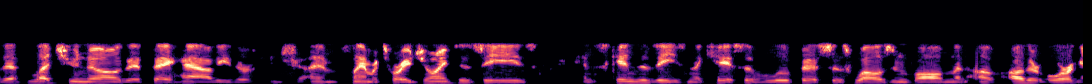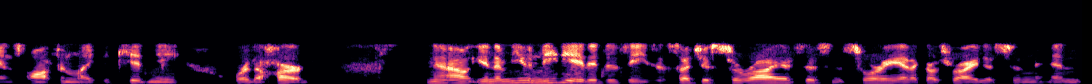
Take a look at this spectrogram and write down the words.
that let you know that they have either inflammatory joint disease, and skin disease in the case of lupus, as well as involvement of other organs, often like the kidney or the heart. Now, in immune mediated diseases such as psoriasis and psoriatic arthritis and, and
